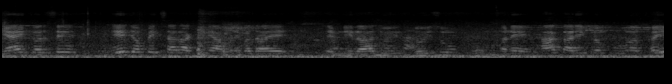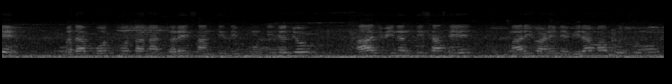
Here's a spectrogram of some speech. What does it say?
ન્યાય કરશે, એ જ અપેક્ષા રાખીને આપણે બધાએ એમની રાહ જોઈ જોઈશું અને આ કાર્યક્રમ પૂર્ણ થઈએ બધા પોતપોતાના ઘરે શાંતિથી પહોંચી જજો. આ જ વિનંતી સાથે મારી વાણીને વિરામ આપું છું.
